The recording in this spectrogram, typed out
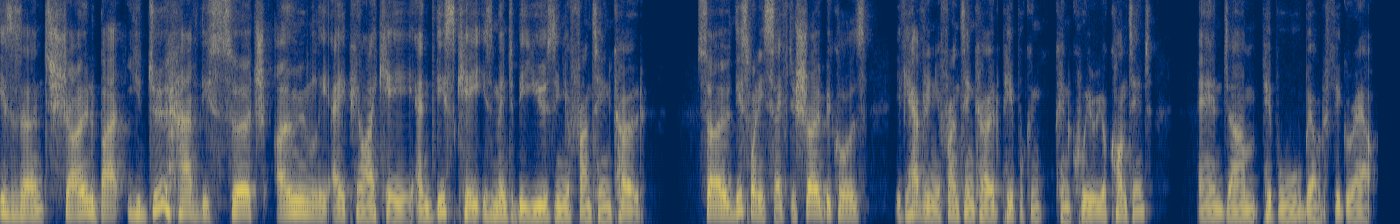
isn't shown, but you do have the search only API key, and this key is meant to be used in your front end code. So this one is safe to show because if you have it in your front end code, people can, can query your content and um, people will be able to figure out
